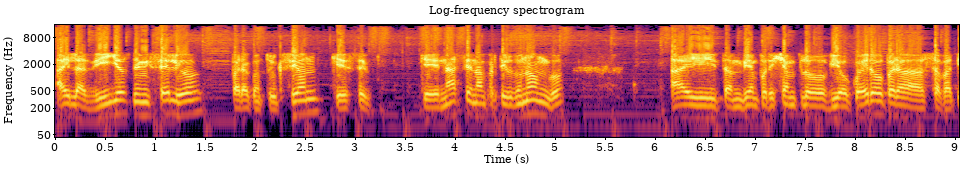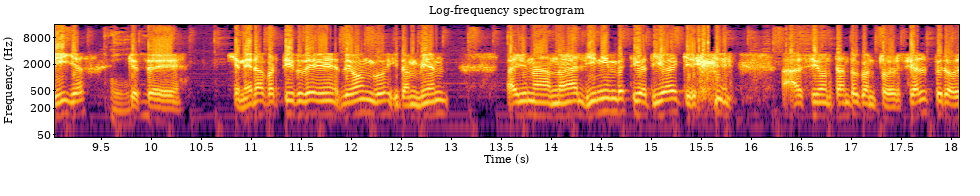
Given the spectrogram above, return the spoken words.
hay ladrillos de micelio para construcción que se que nacen a partir de un hongo. Hay también, por ejemplo, biocuero para zapatillas Oh. que se genera a partir de, de hongos y también hay una nueva línea investigativa que ha sido un tanto controversial, pero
